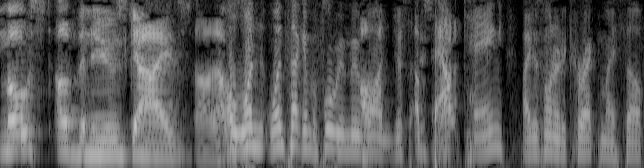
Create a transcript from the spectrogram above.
most of the news, guys. Uh, that was Oh, one one second before we move Oh, on, just about Kang, I just wanted to correct myself.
